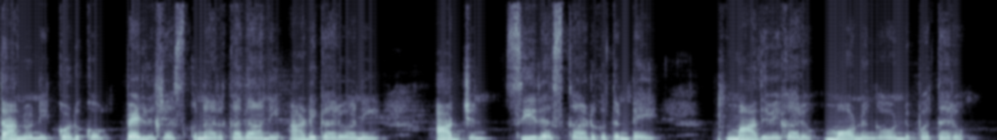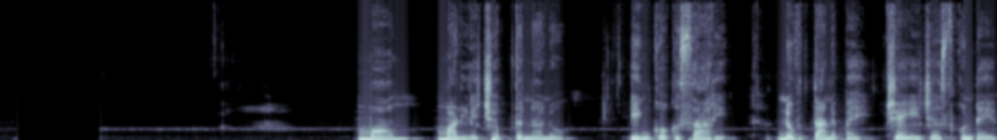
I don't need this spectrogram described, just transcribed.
తను నీ కొడుకు పెళ్ళి చేసుకున్నారు కదా అని అడిగారు అని అర్జున్ సీరియస్గా అడుగుతుంటే మాధవి గారు మౌనంగా ఉండిపోతారు. మామ్ మళ్ళీ చెప్తున్నాను. ఇంకొకసారి నువ్వు తనపై చేయి చేసుకుంటే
